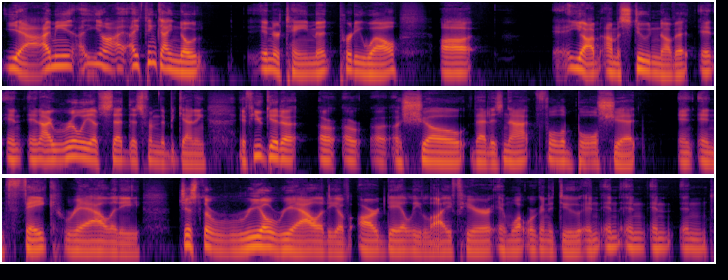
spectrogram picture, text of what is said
yeah, I mean, you know, I, I think I know entertainment pretty well. Uh, yeah, I'm, I'm a student of it, and, and and I really have said this from the beginning. If you get a a, a, show that is not full of bullshit and, and fake reality, just the real reality of our daily life here and what we're going to do, and and and and and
